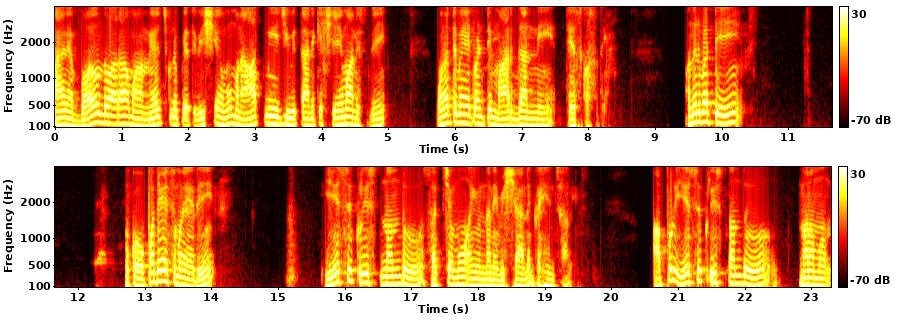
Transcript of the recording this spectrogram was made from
ఆయన బోధల ద్వారా మనం నేర్చుకునే ప్రతి విషయము మన ఆత్మీయ జీవితానికి క్షేమాన్నిస్తుంది ఉన్నతమైనటువంటి మార్గాన్ని తీసుకొస్తుంది. అందుని బట్టి ఒక ఉపదేశం అనేది యేసుక్రీస్తునందు సత్యము అయి ఉందనే విషయాన్ని గ్రహించాలి. అప్పుడు యేసుక్రీస్తునందు మనము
